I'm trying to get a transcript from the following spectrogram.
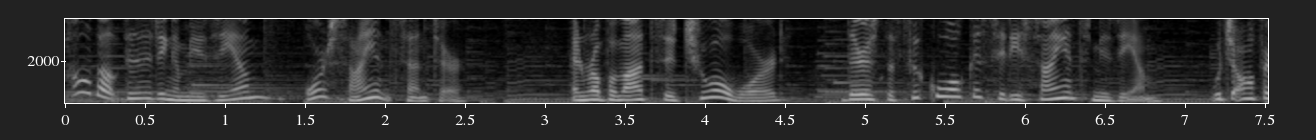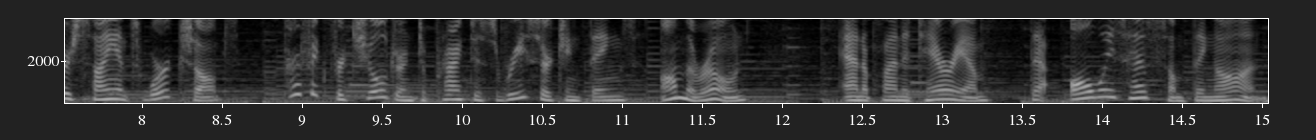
how about visiting a museum or science center? In Ropponmatsu Chuo Ward, there's the Fukuoka City Science Museum, which offers science workshops perfect for children to practice researching things on their own, and a planetarium that always has something on.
